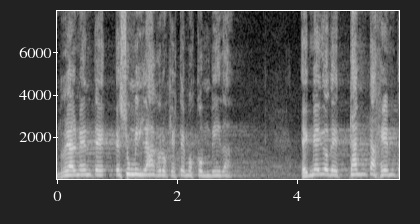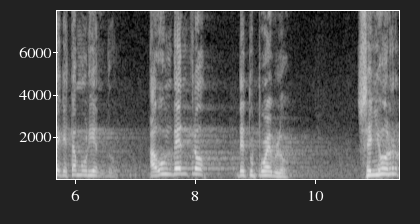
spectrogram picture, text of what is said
Realmente es un milagro que estemos con vida en medio de tanta gente que está muriendo, aún dentro de tu pueblo. Señor,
